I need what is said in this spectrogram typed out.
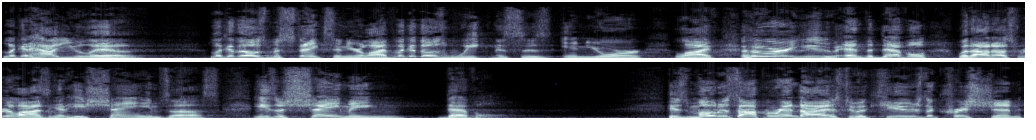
Look at how you live. Look at those mistakes in your life. Look at those weaknesses in your life. Who are you? And the devil, without us realizing it, he shames us. He's a shaming devil. His modus operandi is to accuse the Christian,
